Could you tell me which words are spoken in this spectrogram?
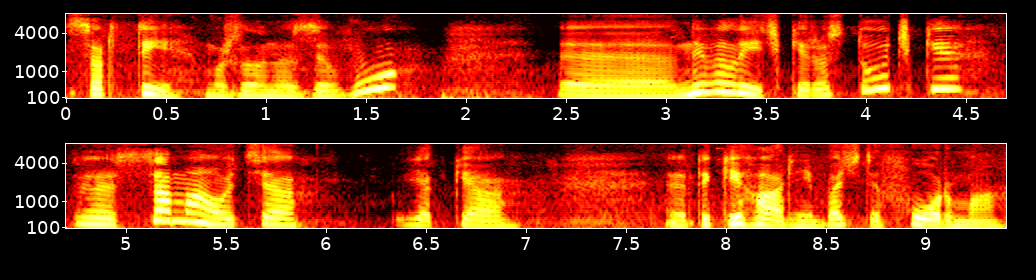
сорти, можливо, називу. Е, невеличкі росточки. Е, сама оця, як я, е, такі гарні, бачите, форма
